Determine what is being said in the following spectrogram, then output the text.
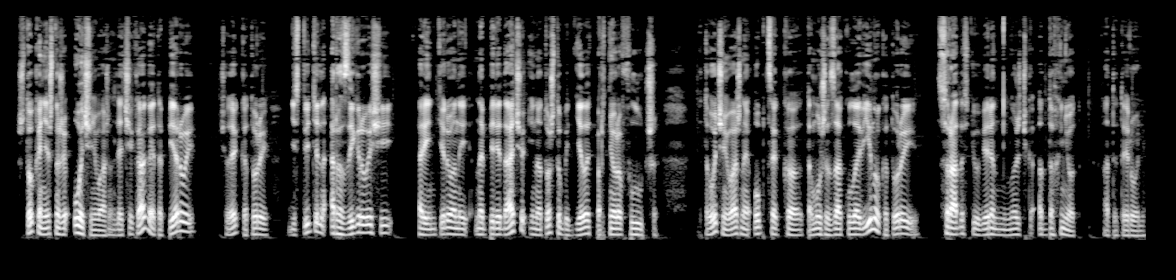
что, конечно же, очень важно для Чикаго. Это первый человек, который действительно разыгрывающий, ориентированный на передачу и на то, чтобы делать партнеров лучше. Это очень важная опция к тому же Заку Лавину, который с радостью, уверен, немножечко отдохнет от этой роли.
